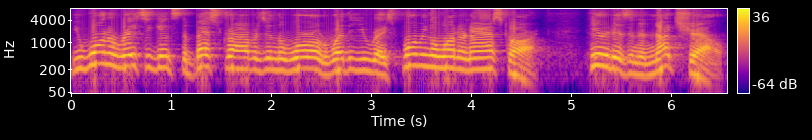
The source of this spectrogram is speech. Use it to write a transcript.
You want to race against the best drivers in the world, whether you race Formula One or NASCAR. Here it is in a nutshell.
